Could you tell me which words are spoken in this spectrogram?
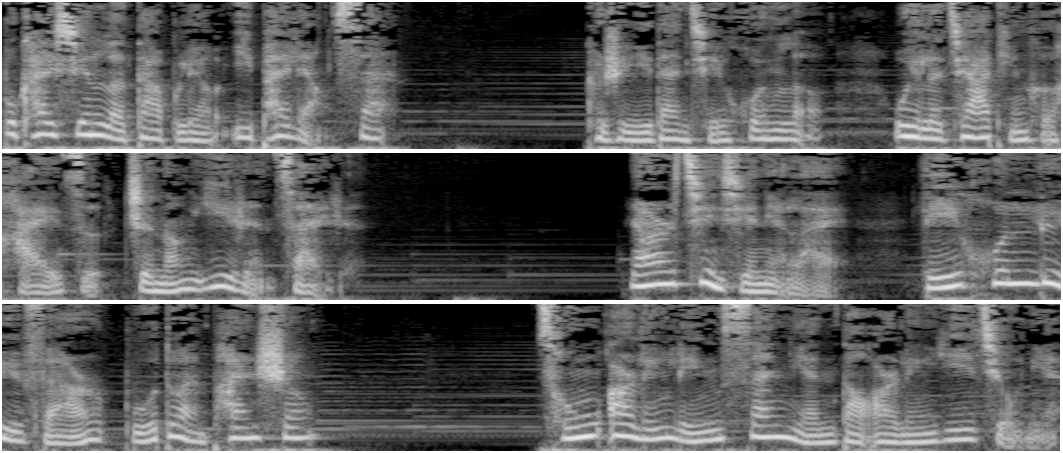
不开心了，大不了一拍两散；可是，一旦结婚了，为了家庭和孩子，只能一忍再忍。然而，近些年来，离婚率反而不断攀升。从二零零三年到二零一九年，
